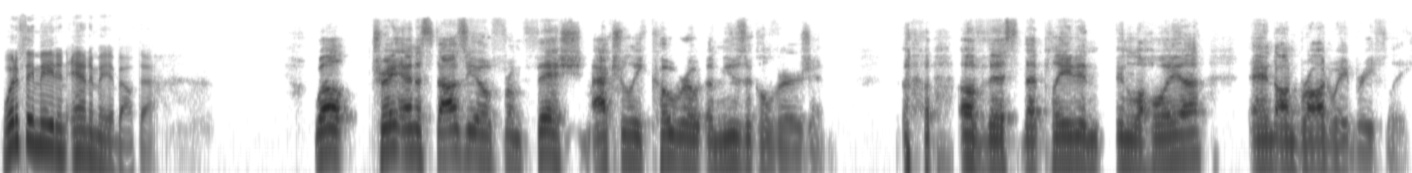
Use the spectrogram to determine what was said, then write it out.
What if they made an anime about that? Well, Trey Anastasio from Phish actually co-wrote a musical version of this that played in in La Jolla and on Broadway briefly.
